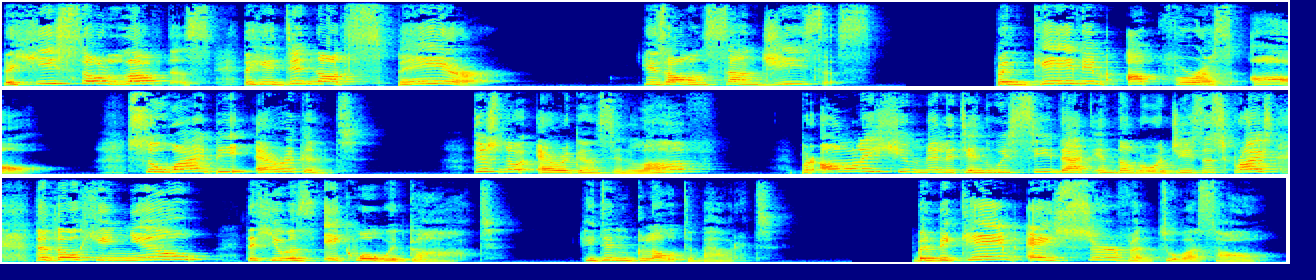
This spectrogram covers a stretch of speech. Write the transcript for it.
That he so loved us that he did not spare his own son Jesus, but gave him up for us all. So why be arrogant? There's no arrogance in love but only humility. And we see that in the Lord Jesus Christ, that though he knew that he was equal with God, he didn't gloat about it, but became a servant to us all.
